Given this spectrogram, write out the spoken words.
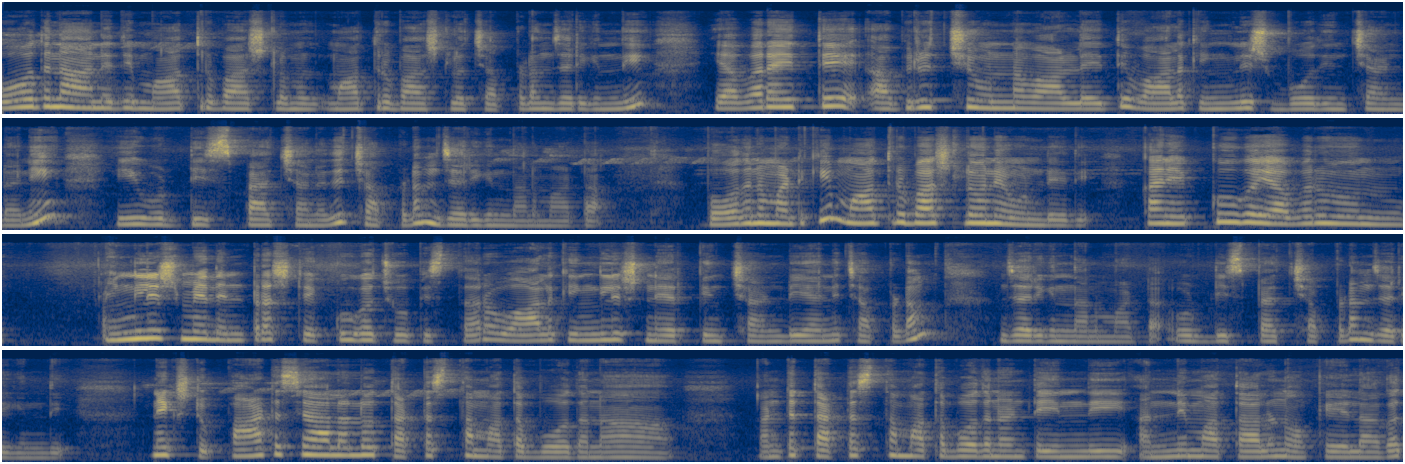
బోధన అనేది మాతృభాషలో మాతృభాషలో చెప్పడం జరిగింది. ఎవరైతే అభిరుచి ఉన్న వాళ్ళైతే వాళ్ళకి ఇంగ్లీష్ బోధించండి అని ఈ వుడ్ డిస్పాచ్ అనేది చెప్పడం జరిగిందనమాట బోధన మటుకి మాతృభాషలోనే ఉండేది. కానీ ఎక్కువగా ఎవరు ఇంగ్లీష్ మీద ఇంట్రెస్ట్ ఎక్కువగా చూపిస్తారో వాళ్ళకి ఇంగ్లీష్ నేర్పించండి అని చెప్పడం జరిగిందనమాట. వుడ్ డిస్పాచ్ చెప్పడం జరిగింది. నెక్స్ట్ పాఠశాలలో తటస్థ మత బోధన. అంటే తటస్థ మత బోధన అంటే ఏంది? అన్ని మతాలను ఒకేలాగా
